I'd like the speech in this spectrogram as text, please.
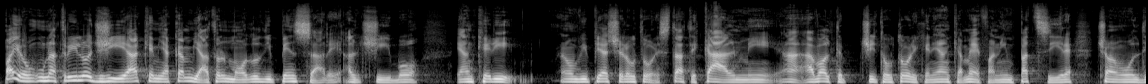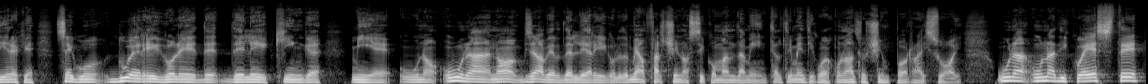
Poi ho una trilogia che mi ha cambiato il modo di pensare al cibo e anche lì non vi piace l'autore, state calmi, a, a, volte cito autori che neanche a me fanno impazzire, ciò vuol dire che seguo due regole dell'hacking de mie, Uno, una, no, bisogna avere delle regole, dobbiamo farci i nostri comandamenti, altrimenti qualcun altro ci imporrà i suoi. Una, una di queste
